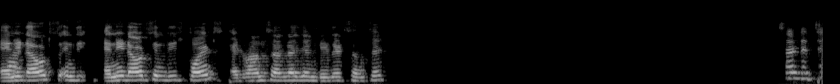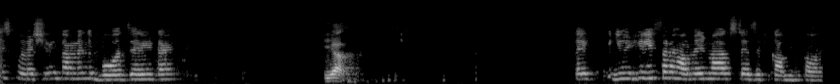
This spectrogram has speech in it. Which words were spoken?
Any doubts in the any doubts in these points? Advanced sunrise and delayed sunset. Sir, did this question come in the boards anytime? Yeah, Like usually for how many marks does it come for?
